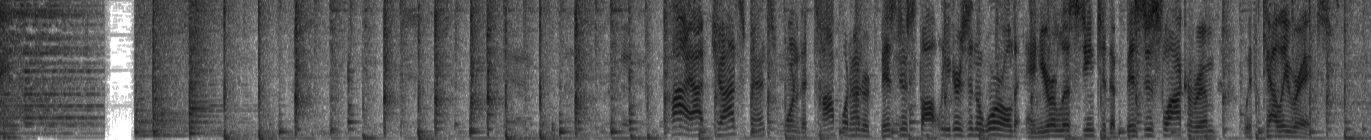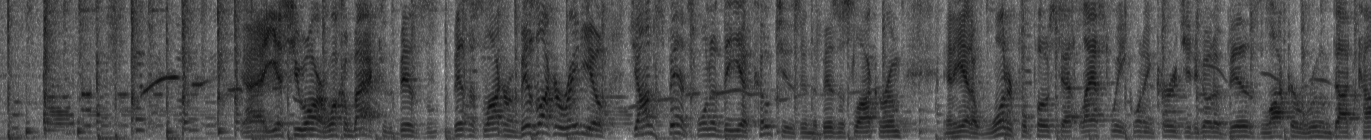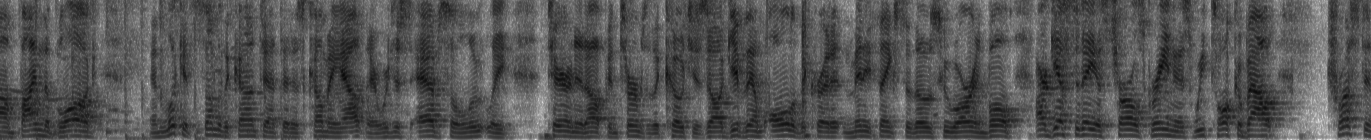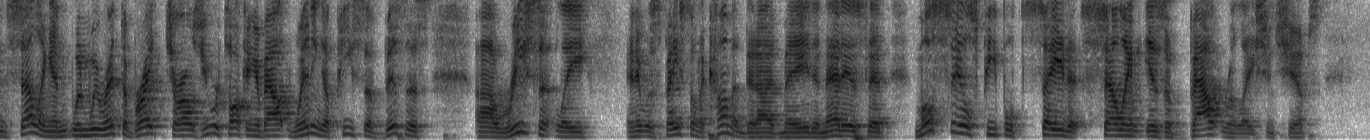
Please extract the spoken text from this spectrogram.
Hi, I'm John Spence, one of the top 100 business thought leaders in the world, and you're listening to the Business Locker Room with Kelly Riggs. Uh, yes, you are. Welcome back to the Biz, Business Locker Room. Biz Locker Radio. John Spence, one of the uh, coaches in the Business Locker Room, and he had a wonderful post out last week. Want to encourage you to go to bizlockerroom.com, find the blog, and look at some of the content that is coming out there. We're just absolutely tearing it up in terms of the coaches. I'll give them all of the credit, and many thanks to those who are involved. Our guest today is Charles Green as we talk about trust in selling. And when we were at the break, Charles, you were talking about winning a piece of business uh, recently, and it was based on a comment that I'd made, and that is that most salespeople say that selling is about relationships.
